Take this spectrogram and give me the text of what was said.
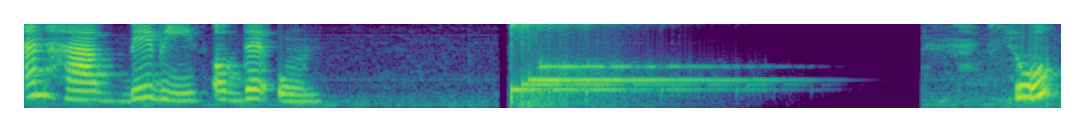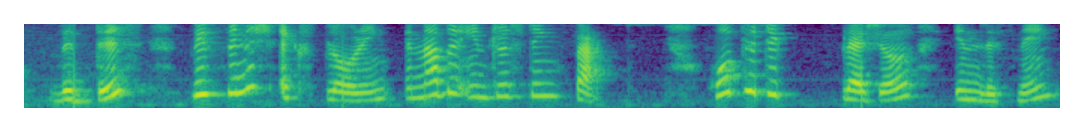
and have babies of their own. So, with this, we finish exploring another interesting fact. Hope you took pleasure in listening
